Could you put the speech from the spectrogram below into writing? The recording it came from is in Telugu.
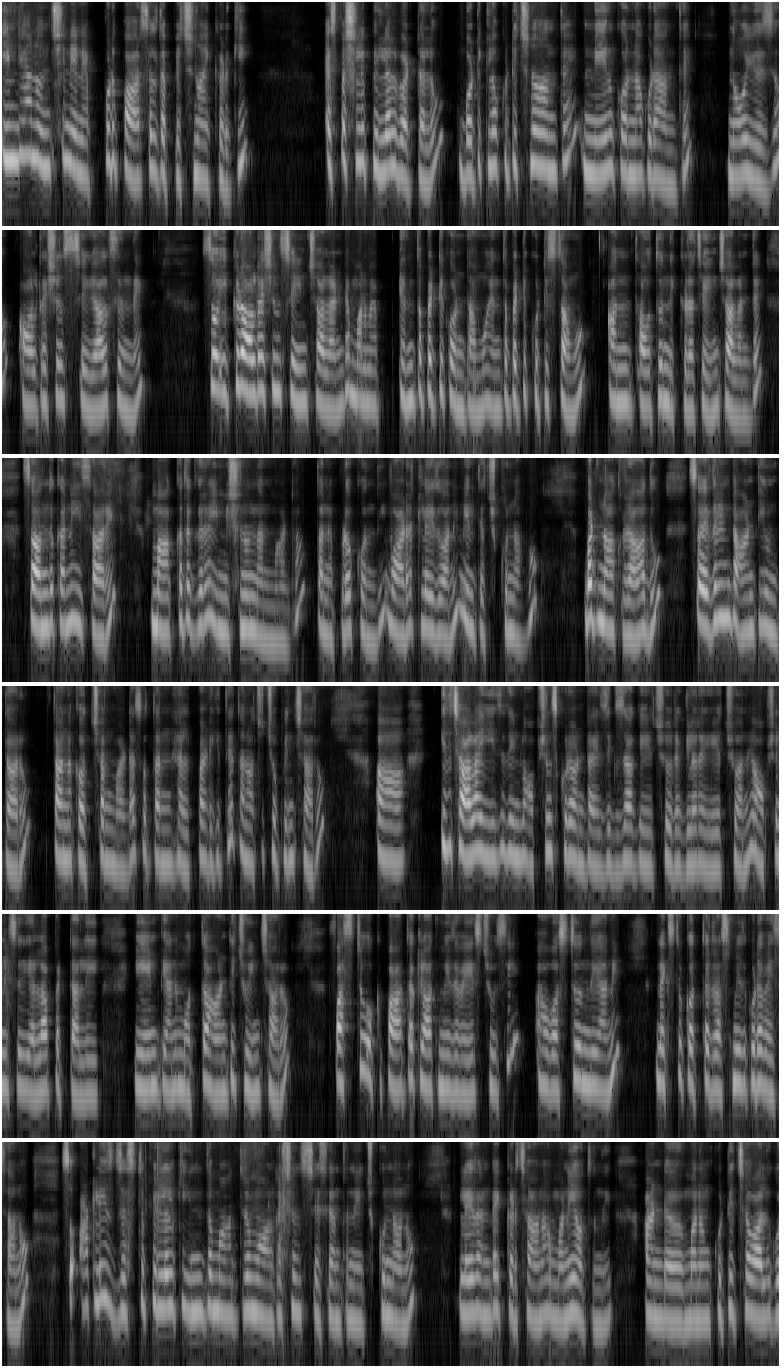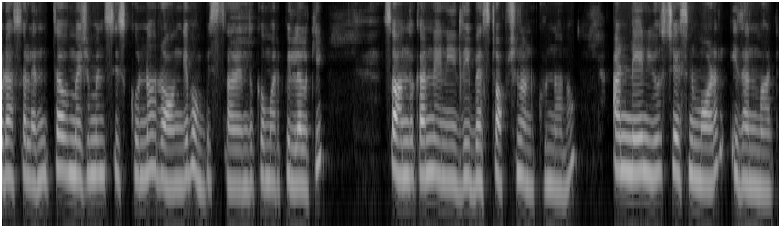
ఇండియా నుంచి నేను ఎప్పుడు పార్సెల్ తెప్పించినా ఇక్కడికి, ఎస్పెషల్లీ పిల్లల బట్టలు బొటిక్‌లో కుట్టించినా అంతే, నేను కొన్నా కూడా అంతే. నో యూజ్ ఆల్ట్రేషన్స్ చేయాల్సిందే. సో, ఇక్కడ ఆల్ట్రేషన్స్ చేయించాలంటే మనం ఎంత పెట్టి కొంటామో, ఎంత పెట్టి కుట్టిస్తామో అంత అవుతుంది ఇక్కడ చేయించాలంటే. సో, అందుకని ఈసారి మా అక్క దగ్గర ఈ మిషన్ ఉందనమాట. తనెప్పుడో కొంది. వాడట్లేదు అని నేను తెచ్చుకున్నాను. బట్ నాకు రాదు. సో, ఎదురింటి ఆంటీ ఉంటారు. తనకొచ్చనమాట. సో, తను హెల్ప్ అడిగితే తనొచ్చి చూపించారు. ఇది చాలా ఈజీ దీంట్లో ఆప్షన్స్ కూడా ఉంటాయి. జిగ్‌జాగ్ వేయచ్చు రెగ్యులర్ వేయచ్చు అని ఆప్షన్స్ ఎలా పెట్టాలి, ఏంటి అని మొత్తం ఆంటీ చూయించారు. ఫస్ట్ ఒక పాత క్లాత్ మీద వేసి చూసి వస్తుంది అని నెక్స్ట్ కొత్త డ్రెస్ మీద కూడా వేశాను. సో, అట్‌లీస్ట్ జస్ట్ పిల్లలకి ఇంత మాత్రం ఆల్టరేషన్స్ చేసేంత నేర్చుకున్నాను. లేదంటే ఇక్కడ చాలా మనీ అవుతుంది. అండ్ uh, మనం కుట్టించే వాళ్ళు కూడా అసలు ఎంత మెజర్‌మెంట్స్ తీసుకున్నా రాంగే పంపిస్తారు. ఎందుకో మరి పిల్లలకి. సో, అందుకని నేను ఇది బెస్ట్ ఆప్షన్ అనుకున్నాను. అండ్ నేను యూస్ చేసిన మోడల్ ఇదన్నమాట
